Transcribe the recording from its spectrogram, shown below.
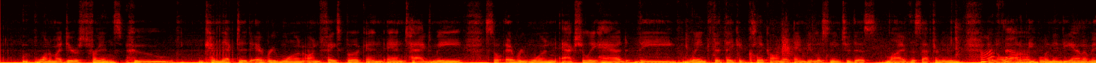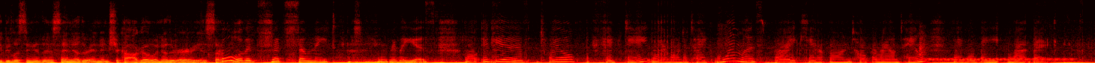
one of my dearest friends who connected everyone on Facebook and, and tagged me. So everyone actually had the link that they could click on it and be listening to this live this afternoon. Awesome. And a lot of people in Indiana may be listening to this and other and in Chicago and other areas. So Cool, that's that's so neat. It really is. Well, it is 12:50. We are going to take one last break here on Talk Around Town. We will be right back.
